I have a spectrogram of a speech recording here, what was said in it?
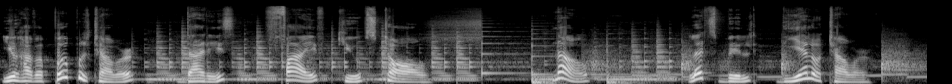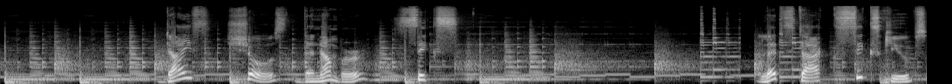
You have a purple tower that is 5 cubes tall. Now, let's build the yellow tower. Dice shows the number 6. Let's stack 6 cubes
